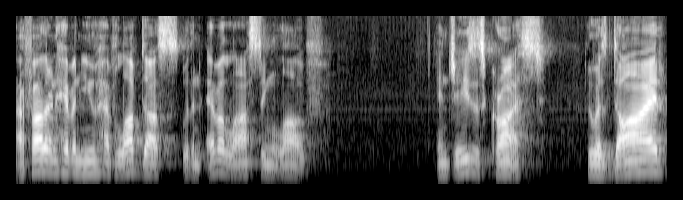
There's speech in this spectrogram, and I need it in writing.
Our Father in heaven, you have loved us with an everlasting love. In Jesus Christ, who has died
